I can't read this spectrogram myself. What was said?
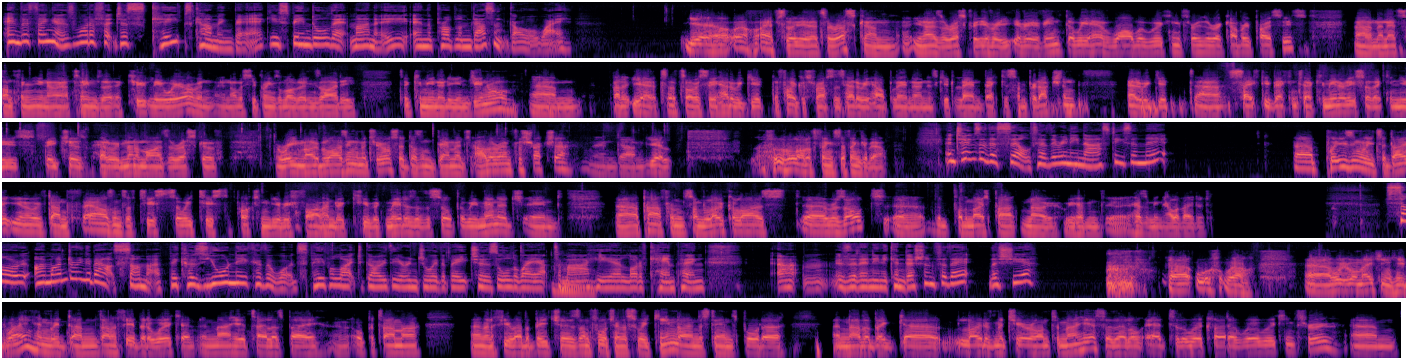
And the thing is, what if it just keeps coming back? You spend all that money, and the problem doesn't go away. Yeah, well, absolutely, that's a risk. Um, you know, there's a risk for every every event that we have while we're working through the recovery process, um, and that's something you know our teams are acutely aware of, and, and obviously brings a lot of anxiety to community in general. Um, but it, yeah, it's, it's, obviously how do we get the focus for us is how do we help landowners get land back to some production? How do we get uh, safety back into our community so they can use beaches? How do we minimise the risk of remobilising the material so it doesn't damage other infrastructure? And um, yeah a lot of things to think about. In terms of the silt, are there any nasties in that? Uh, pleasingly to date, you know, we've done thousands of tests, so we test approximately every 500 cubic metres of the silt that we manage, and uh, apart from some localised uh, results, uh, the, for the most part, no, we haven't. It hasn't been elevated. So I'm wondering about summer because your neck of the woods, people like to go there, enjoy the beaches all the way up to mm. Mahia, a lot of camping. Uh, is it in any condition for that this year? Uh, well, uh, we were making headway and we'd um, done a fair bit of work in, in Mahia, Taylor's Bay, and Opoutama, um, and a few other beaches. Unfortunately, this weekend, I understand, has brought a, another big uh, load of material onto Mahia, so that'll add to the workload that we're working through. Um,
